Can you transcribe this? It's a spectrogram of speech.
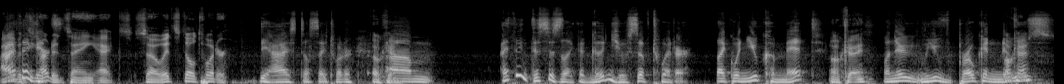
I haven't think started saying X, so it's still Twitter. Yeah, I still say Twitter. Okay. Um, I think this is like a good use of Twitter. Like when you commit, Okay. when you you've broken news. Okay.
